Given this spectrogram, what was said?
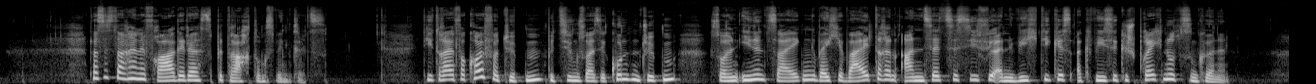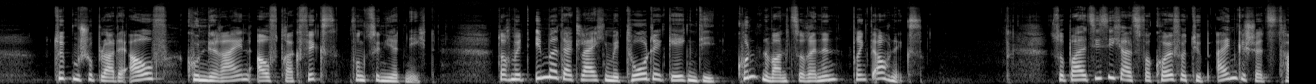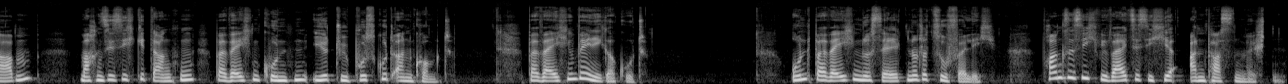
Das ist auch eine Frage des Betrachtungswinkels. Die drei Verkäufertypen bzw. Kundentypen sollen Ihnen zeigen, welche weiteren Ansätze Sie für ein wichtiges Akquisegespräch nutzen können. Typenschublade auf, Kunde rein, Auftrag fix funktioniert nicht. Doch mit immer der gleichen Methode gegen die Kundenwand zu rennen, bringt auch nichts. Sobald Sie sich als Verkäufertyp eingeschätzt haben, machen Sie sich Gedanken, bei welchen Kunden Ihr Typus gut ankommt, bei welchen weniger gut und bei welchen nur selten oder zufällig. Fragen Sie sich, wie weit Sie sich hier anpassen möchten.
